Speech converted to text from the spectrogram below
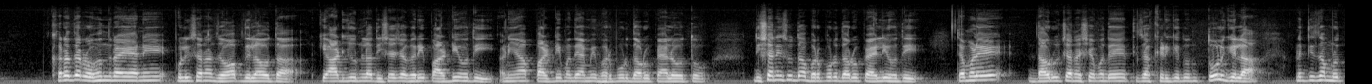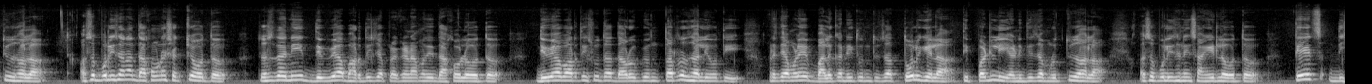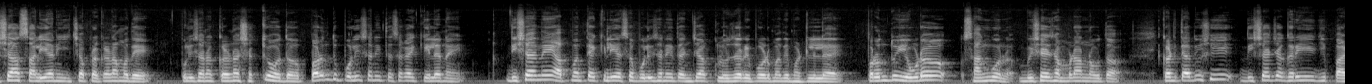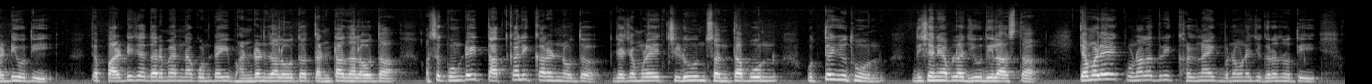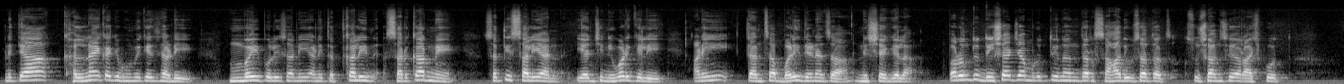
खरं तर रोहन राय याने पोलिसांना जबाब दिला होता की आठ जूनला दिशाच्या घरी पार्टी होती आणि या पार्टीमध्ये आम्ही भरपूर दारू प्यायलो होतो. दिशाने सुद्धा भरपूर दारू प्यायली होती. त्यामुळे दारूच्या नशेमध्ये तिचा खिडकीतून तोल गेला आणि तिचा मृत्यू झाला. असं पोलिसांना दाखवणं शक्य होतं. जसं त्यांनी दिव्या भारतीच्या प्रकरणामध्ये दाखवलं होतं. दिव्या भारतीसुद्धा दारू पिऊन तर्र झाली होती आणि त्यामुळे बाल्कनीतून तिचा तोल गेला ती पडली आणि तिचा मृत्यू झाला असं पोलिसांनी सांगितलं होतं. तेच दिशा सालियान हिच्या प्रकरणामध्ये. पोलिसांना करणं शक्य होतं परंतु पोलिसांनी तसं काही केलं नाही. दिशाने आत्महत्या केली असं पोलिसांनी त्यांच्या क्लोजर रिपोर्टमध्ये म्हटलेलं आहे. परंतु एवढं सांगून विषय संपणार नव्हता. कारण त्या दिवशी दिशाच्या घरी जी पार्टी होती त्या पार्टीच्या दरम्यान ना कोणतंही भांडण झालं होतं तंटा झाला होता. असं कोणतंही तात्कालिक कारण नव्हतं ज्याच्यामुळे चिडून संतापून उत्तेजित होऊन दिशाने आपला जीव दिला असता. त्यामुळे कुणाला तरी खलनायक बनवण्याची गरज होती आणि त्या खलनायकाच्या भूमिकेसाठी मुंबई पोलिसांनी आणि तत्कालीन सरकारने सतीश सालियान यांची निवड केली आणि त्यांचा बळी देण्याचा निश्चय केला. परंतु दिशाच्या मृत्यूनंतर सहा दिवसातच सुशांतसिंह राजपूत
